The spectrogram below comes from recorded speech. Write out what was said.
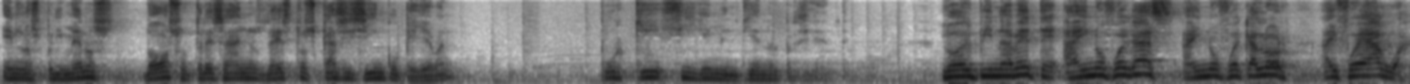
en los primeros dos o tres años de estos casi cinco que llevan. ¿Por qué sigue mintiendo el presidente? Lo del pinabete, ahí no fue gas, ahí no fue calor, ahí fue agua.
